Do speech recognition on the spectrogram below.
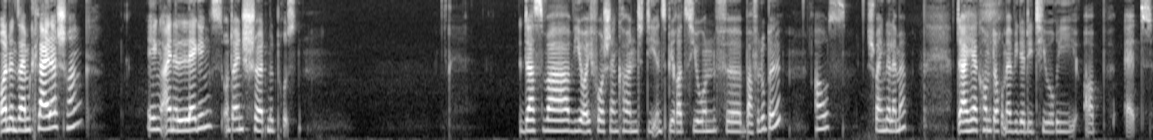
Und in seinem Kleiderschrank hingen eine Leggings und ein Shirt mit Brüsten. Das war, wie ihr euch vorstellen könnt, die Inspiration für Buffalo Bill aus Schweigen der Lämmer. Daher kommt auch immer wieder die Theorie, ob Ed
